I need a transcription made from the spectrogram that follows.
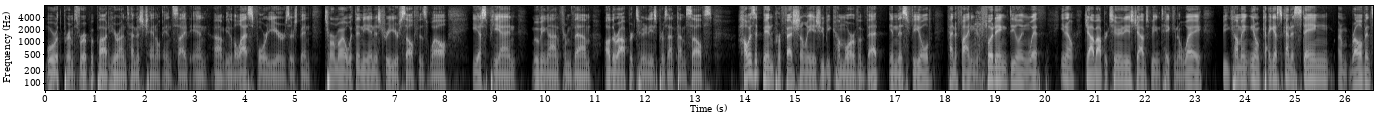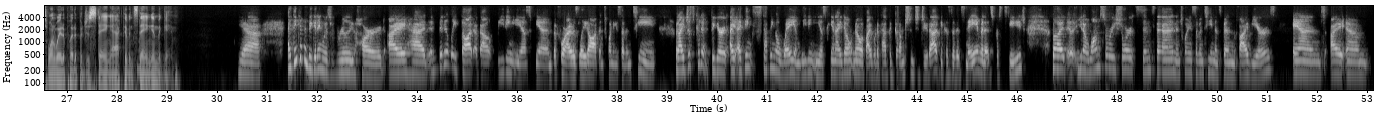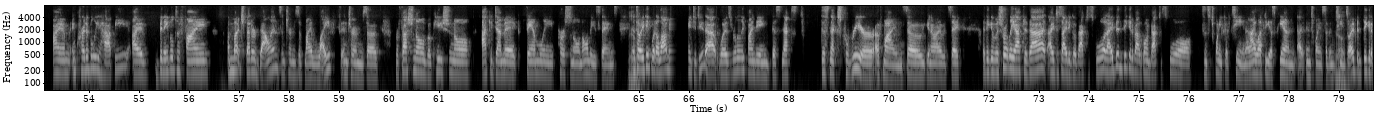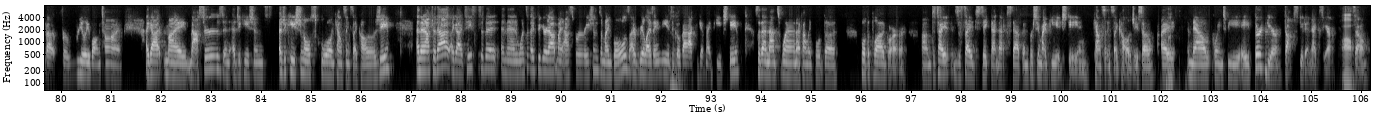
More with Prims Prim Siripipat here on Tennis Channel Inside In. Um, you know, the last four years, there's been turmoil within the industry, yourself as well. ESPN moving on from them, other opportunities present themselves. How has it been professionally as you become more of a vet in this field? kind of finding your footing, dealing with, you know, job opportunities, jobs being taken away, becoming, you know, I guess kind of staying um, relevance one way to put it, but just staying active and staying in the game. Yeah. I think in the beginning was really hard. I had admittedly thought about leaving ESPN before I was laid off in 2017 but I just couldn't figure. I, I think stepping away and leaving ESPN, I don't know if I would have had the gumption to do that because of its name and its prestige. But uh, you know, long story short, since then in 2017, it's been five years, and I am I am incredibly happy. I've been able to find a much better balance in terms of my life, in terms of professional, vocational, academic, family, personal, and all these things. Yeah. And so I think what allowed me to do that was really finding this next this next career of mine. So, you know, I would say, I think it was shortly after that I decided to go back to school, and I've been thinking about going back to school since 2015, and I left ESPN in 2017. Yeah. So I've been thinking about it for a really long time. I got my master's in education, educational school and counseling psychology. And then after that, I got a taste of it. And then once I figured out my aspirations and my goals, I realized I needed yeah. to go back and get my PhD. So then that's when I finally pulled the pulled the plug or um, to t- decide to take that next step and pursue my PhD in counseling psychology. So I right. am now going to be a third year doc student next year. Wow. So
